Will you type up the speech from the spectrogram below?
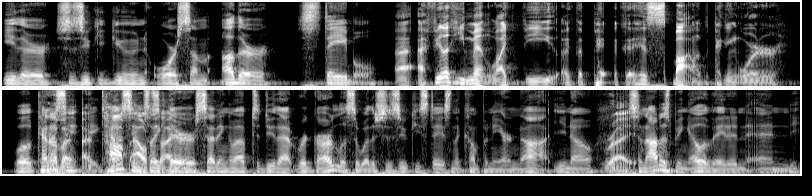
either Suzuki Gun or some other stable. I, I feel like he meant like the like the pe- his spot in like the pecking order. Well, it kind of, Kind of a- a it kind of seems like they're setting him up to do that regardless of whether Suzuki stays in the company or not. You know, Right. Sanada's being elevated, and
